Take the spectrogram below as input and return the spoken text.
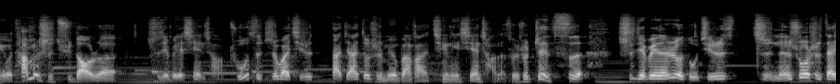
友，他们是去到了世界杯的现场。除此之外，其实大家都是没有办法亲临现场的。所以说这次世界杯的热度其实只能说是在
